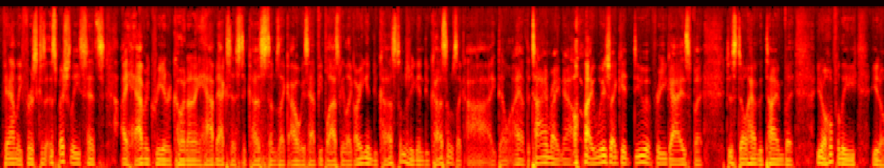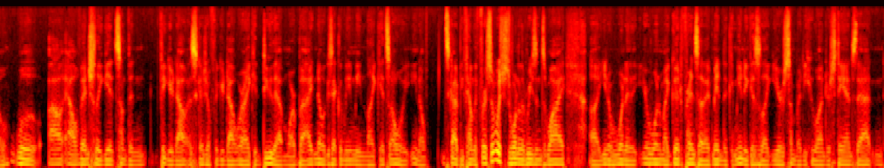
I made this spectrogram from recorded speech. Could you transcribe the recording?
family first. Because especially since I have a creator code and I have access to customs, like I always have people ask me, like, "Are you gonna do customs? Are you gonna do customs?" Like, ah, I don't. I have the time right now. I wish I could do it for you guys, but just don't have the time. But you know, hopefully, you know, we'll I'll, I'll eventually get something figured out, a schedule figured out where I could do that more. But I know exactly what you mean. Like, it's always, you know, it's got to be family first, which is one of the reasons why, uh, you know, one of the, you're one of my good friends that I've made in the community because like you're somebody who understands that, and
